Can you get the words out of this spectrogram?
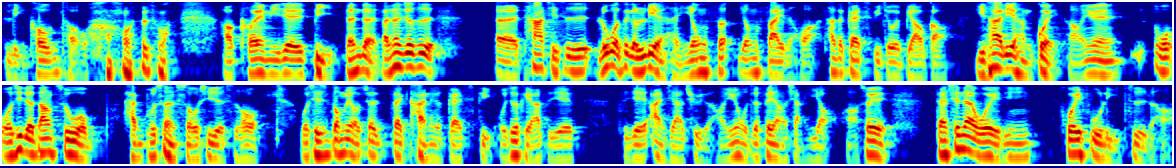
领空投 或者什么，好 claim 一些币等等，反正就是呃，它其实如果这个链很拥塞拥塞的话，它的 gas fee 就会飙高。以太链很贵啊，因为我我记得当初我还不是很熟悉的时候，我其实都没有在在看那个 gas fee，我就给它直接直接按下去了哈，因为我就非常想要啊，所以但现在我已经。恢复理智了哈，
